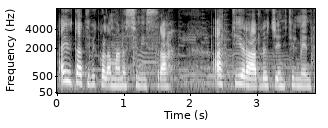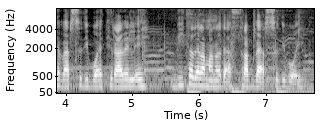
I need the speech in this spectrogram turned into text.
aiutatevi con la mano sinistra a tirarlo gentilmente verso di voi, a tirare le dita della mano destra verso di voi.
